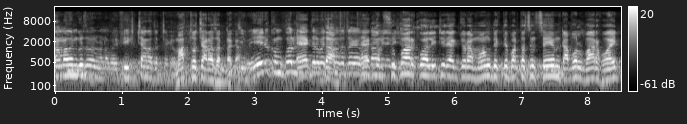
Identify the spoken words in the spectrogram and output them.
দামাদাম করতে পারবে না ভাই ফিক্স চার হাজার টাকা। মাত্র চার হাজার টাকা। এরকম একদম সুপার কোয়ালিটির এক জোড়া মং দেখতে পারতেছেন সেম ডাবল বার হোয়াইট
